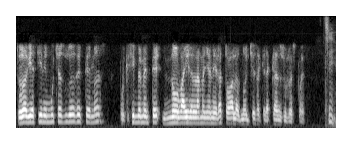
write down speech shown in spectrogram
todavía tiene muchas dudas de temas porque simplemente no va a ir a la mañanera todas las noches a que le aclaren sus respuestas. Sí.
